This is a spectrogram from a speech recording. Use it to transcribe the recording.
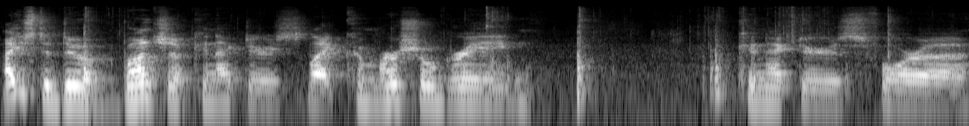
I used to do a bunch of connectors, like commercial grade connectors for uh,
